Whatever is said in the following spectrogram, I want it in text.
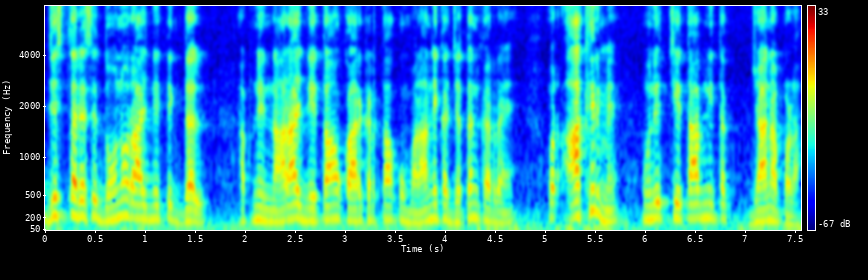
जिस तरह से दोनों राजनीतिक दल अपने नाराज़ नेताओं, कार्यकर्ताओं को मनाने का जतन कर रहे हैं और आखिर में उन्हें चेतावनी तक जाना पड़ा,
